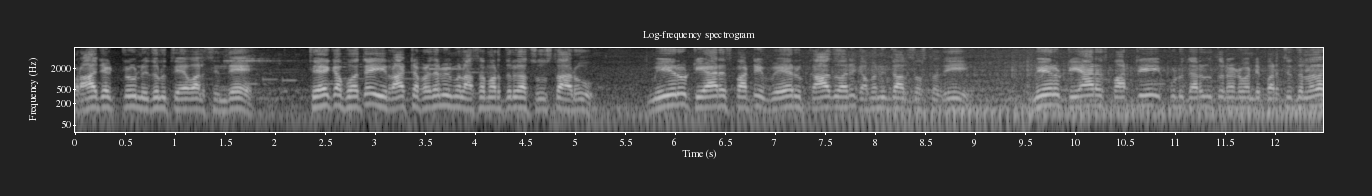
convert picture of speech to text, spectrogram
ప్రాజెక్టులు నిధులు తేవాల్సిందే. తేకపోతే ఈ రాష్ట్ర ప్రజలు మిమ్మల్ని అసమర్థులుగా చూస్తారు. మీరు టీఆర్ఎస్ పార్టీ వేరు కాదు అని గమనించాల్సి వస్తుంది. మీరు టీఆర్ఎస్ పార్టీ ఇప్పుడు జరుగుతున్నటువంటి పరిస్థితులలో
